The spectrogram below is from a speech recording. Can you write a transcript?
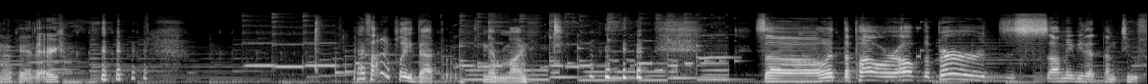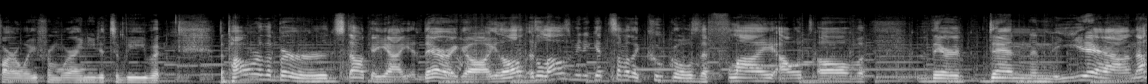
Okay, there you go. I thought I played that, but never mind. So, with the power of the birds... Uh, maybe that I'm too far away from where I need it to be, but... The power of the birds... Okay, yeah, there I go. It allows me to get some of the cuckoos that fly out of their den, and yeah, now...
